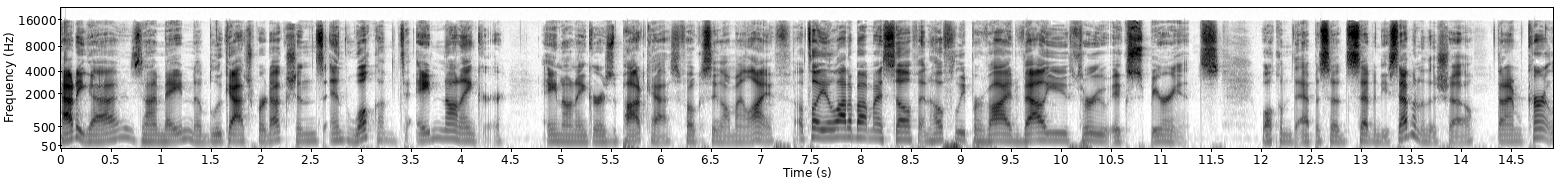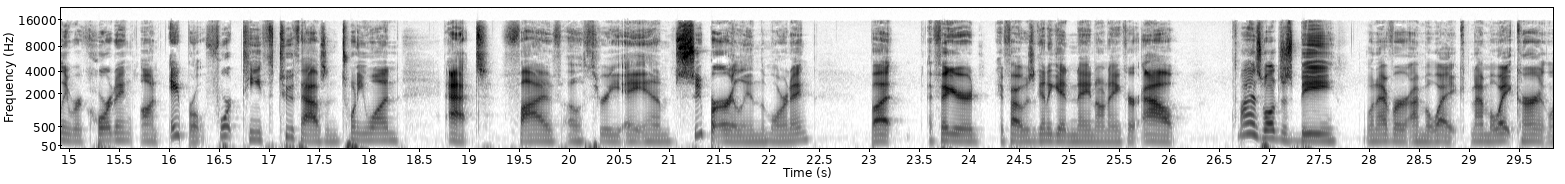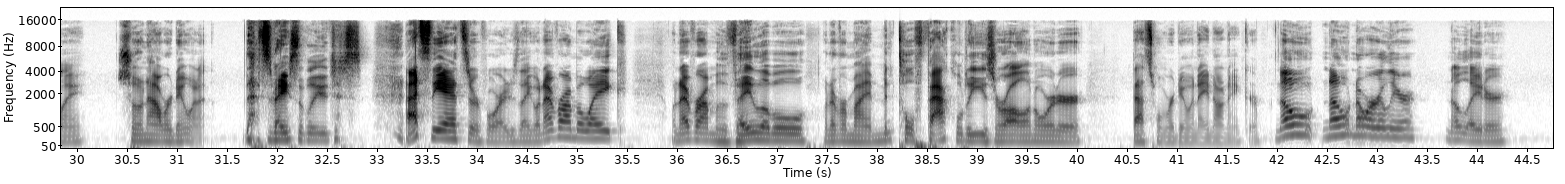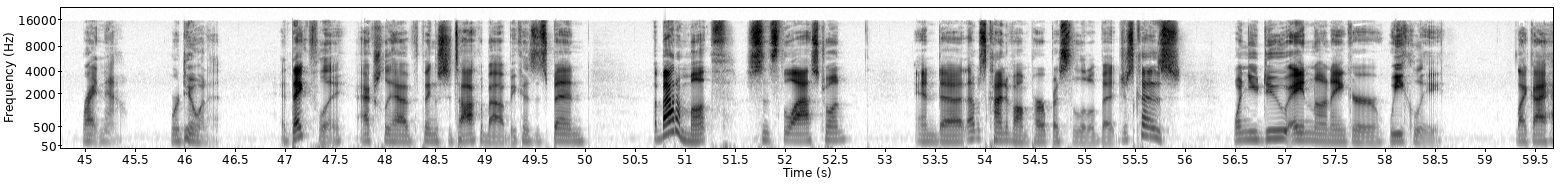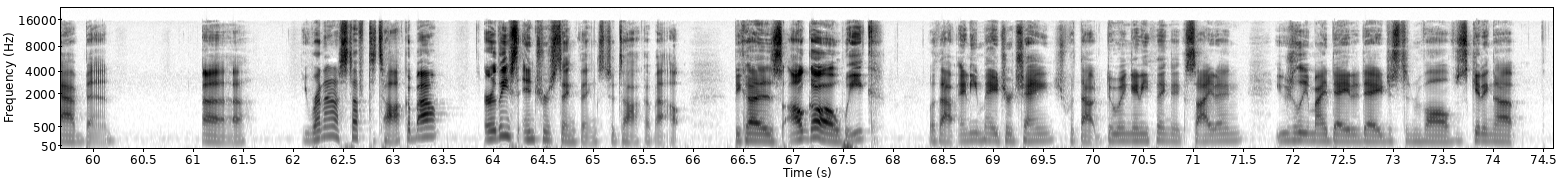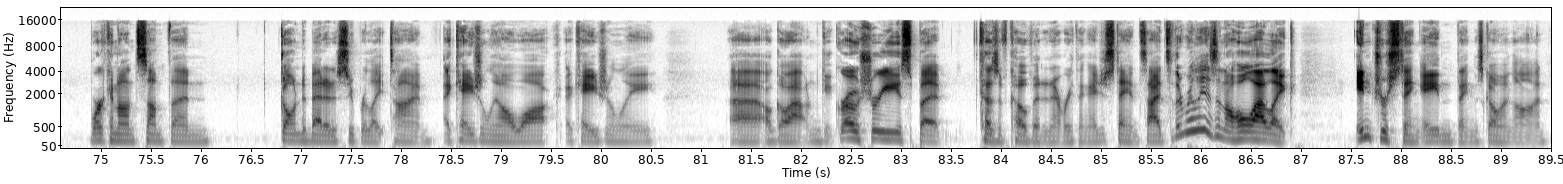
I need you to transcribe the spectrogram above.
Howdy, guys. I'm Aiden of Blue Couch Productions, and welcome to Aiden on Anchor. Aiden on Anchor is a podcast focusing on my life. I'll tell you a lot about myself and hopefully provide value through experience. Welcome to episode 77 of the show that I'm currently recording on April 14th, 2021 at 5:03 a.m. super early in the morning. But I figured if I was going to get an Aiden on Anchor out, might as well just be whenever I'm awake. And I'm awake currently. So now we're doing it. That's basically just that's the answer for it. Is like whenever I'm awake, whenever I'm available, whenever my mental faculties are all in order, that's when we're doing Aiden on Anchor. No, no, no earlier, no later. Right now. We're doing it. And thankfully, I actually have things to talk about because it's been about a month since the last one. And uh, that was kind of on purpose a little bit, just because when you do Aiden on Anchor weekly, like I have been, uh, you run out of stuff to talk about, or at least interesting things to talk about. Because I'll go a week without any major change, without doing anything exciting. Usually my day to day just involves getting up, working on something, going to bed at a super late time. Occasionally I'll walk, occasionally uh, I'll go out and get groceries, but because of COVID and everything, I just stay inside. So there really isn't a whole lot like interesting Aiden things going on.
